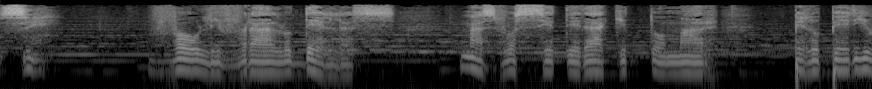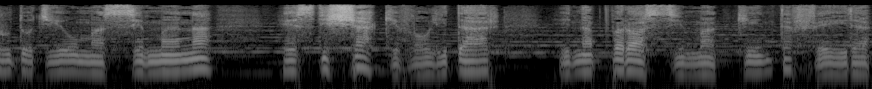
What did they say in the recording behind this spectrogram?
Sim. Vou livrá-lo delas, mas você terá que tomar, pelo período de uma semana, este chá que vou lhe dar, e na próxima quinta-feira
